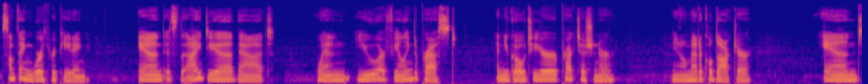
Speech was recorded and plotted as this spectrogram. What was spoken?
something worth repeating. And it's the idea that when you are feeling depressed and you go to your practitioner, you know, medical doctor, and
